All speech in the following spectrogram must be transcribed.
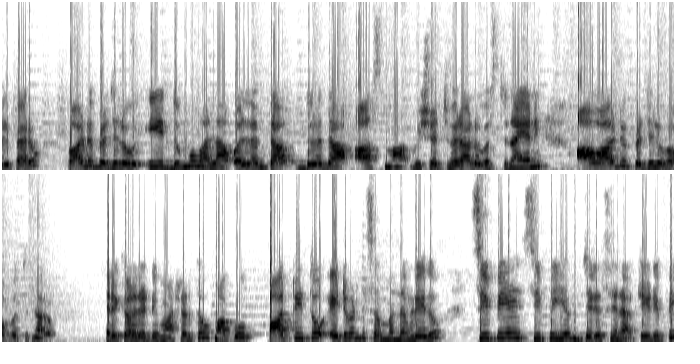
తెలిపారు. వార్డు ప్రజలు ఈ దుమ్ము వల్ల ఒళ్ళంతా దురద ఆస్మా విష జ్వరాలు వస్తున్నాయని ఆ వార్డు ప్రజలు వాపోతున్నారు. ఎరికల రెడ్డి మాట్లాడుతూ మాకు పార్టీతో ఎటువంటి సంబంధం లేదు. CPI CPM Janasena TDP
